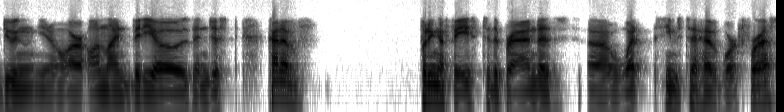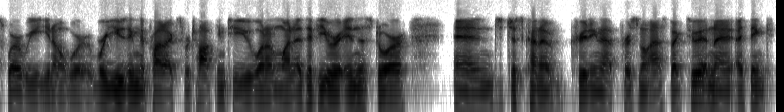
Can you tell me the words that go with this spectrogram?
doing you know our online videos and just kind of putting a face to the brand as uh, what seems to have worked for us, where we, you know, we're we're using the products, we're talking to you one on one as if you were in the store, and just kind of creating that personal aspect to it. And I, I think,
